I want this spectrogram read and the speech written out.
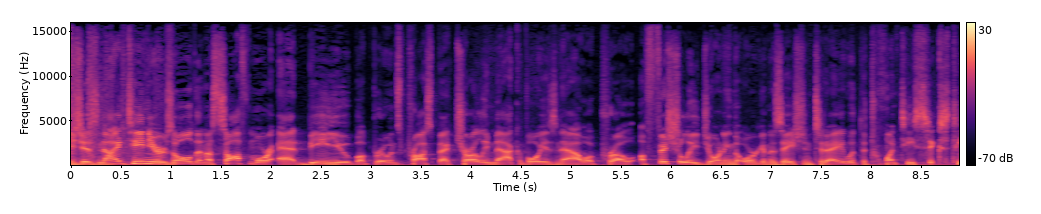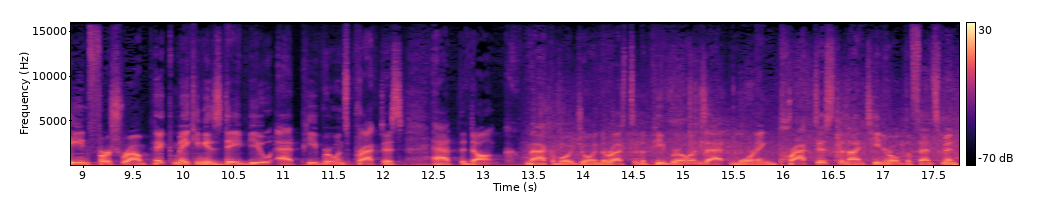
He's just 19 years old and a sophomore at BU, but Bruins prospect Charlie McAvoy is now a pro, officially joining the organization today with the 2016 first-round pick making his debut at P Bruins practice at the Dunk. McAvoy joined the rest of the P Bruins at morning practice. The 19-year-old defenseman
